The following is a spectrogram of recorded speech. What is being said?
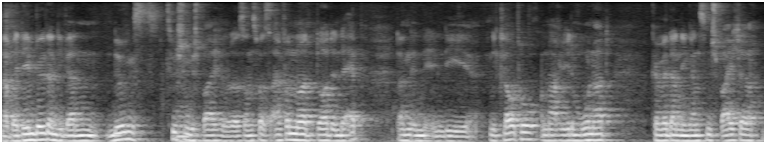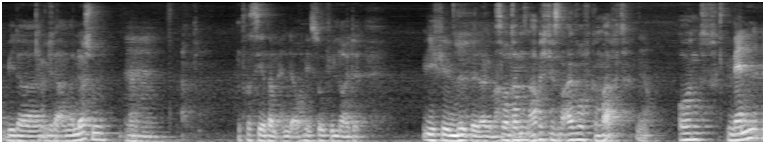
na, bei den Bildern, die werden nirgends zwischengespeichert oder sonst was. Einfach nur dort in der App, dann in, in, die, in die Cloud hoch und nach jedem Monat können wir dann den ganzen Speicher wieder, wieder einmal löschen. Interessiert am Ende auch nicht so viele Leute, wie viele Müllbilder gemacht So, und dann habe ich diesen Einwurf gemacht Ja. und wenn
